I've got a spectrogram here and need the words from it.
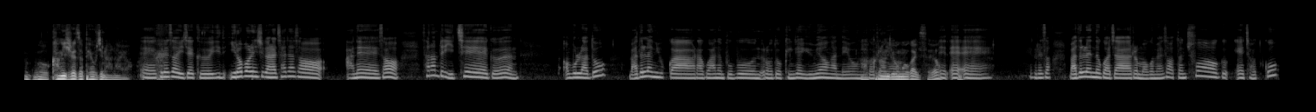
뭐 강의실에서 배우진 않아요. 네, 그래서 이제 그 이- 잃어버린 시간을 찾아서 안에서 사람들이 이 책은 어, 몰라도 마들렌 효과라고 하는 부분으로도 굉장히 유명한 아, 내용이거든요. 그런 용어가 있어요. 예, 예, 예. 그래서 마들렌느 과자를 먹으면서 어떤 추억에 젖고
